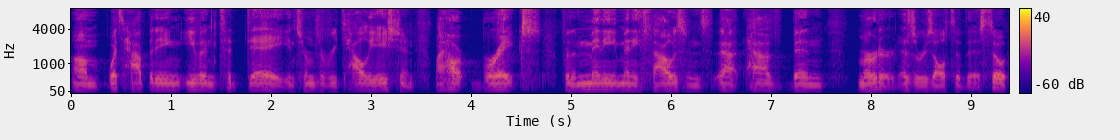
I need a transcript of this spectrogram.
Um, what's happening even today in terms of retaliation, my heart breaks for the many, many thousands that have been murdered as a result of this. So,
